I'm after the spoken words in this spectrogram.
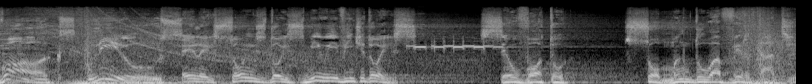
Fox News. Eleições 2022. Seu voto somando a verdade.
